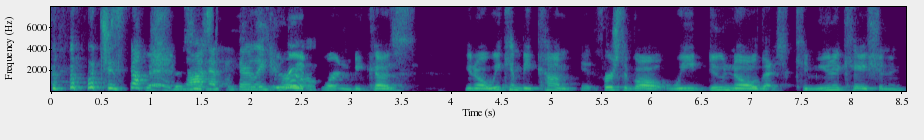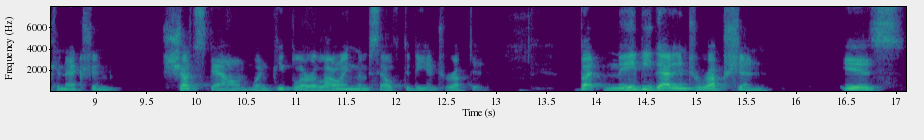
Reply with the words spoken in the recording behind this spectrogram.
which is not, yeah, not is, necessarily true. Really important because you know we can become first of all we do know that communication and connection shuts down when people are allowing themselves to be interrupted but maybe that interruption is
